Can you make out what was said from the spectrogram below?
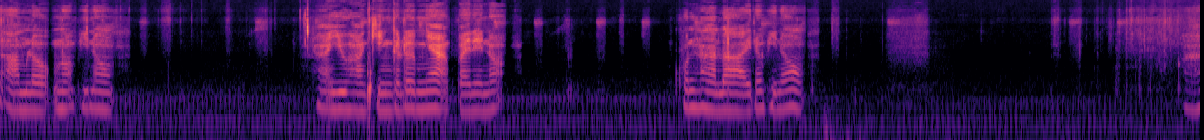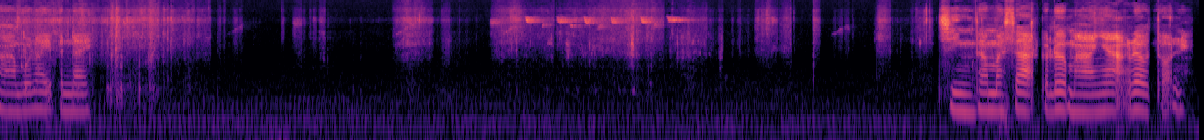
สามหลอกเนาะพี่น้อง หาอยู่หากินก็เริ่มยากไปเลยเนาะ คนหาลายเนาะพี่น้องก็หาบ่ไรปันใดสิ่งธรรมชาสติก็เริ่มหายากแล้วตอนนี้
